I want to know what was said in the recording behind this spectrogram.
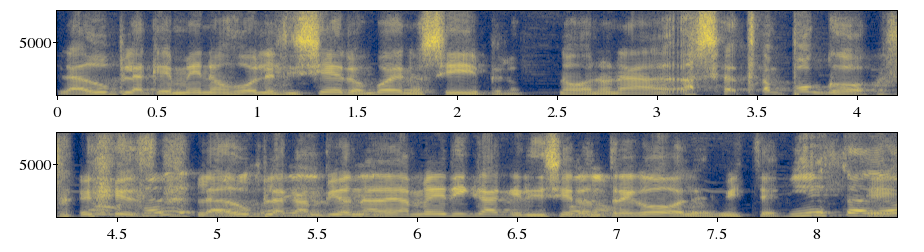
la dupla que menos goles le hicieron, bueno, sí, pero no ganó nada. O sea, tampoco es la dupla campeona de América que le hicieron tres goles, ¿viste? Y esta Eh,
